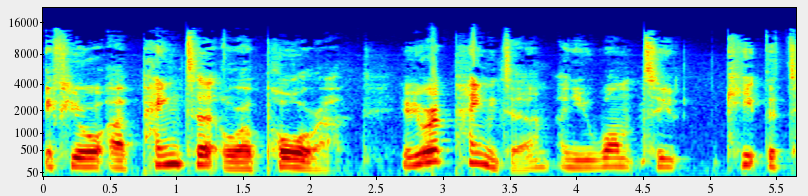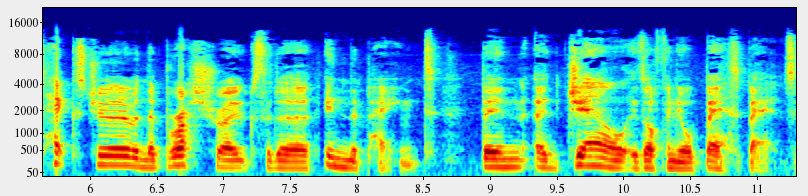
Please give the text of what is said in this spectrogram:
if you're a painter or a pourer. If you're a painter and you want to keep the texture and the brush strokes that are in the paint, then a gel is often your best bet.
